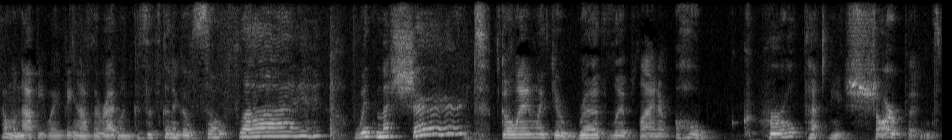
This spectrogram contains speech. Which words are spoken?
I will not be wiping off the red one because it's going to go so fly with my shirt. Go in with your red lip liner. Oh, girl, that needs sharpened.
